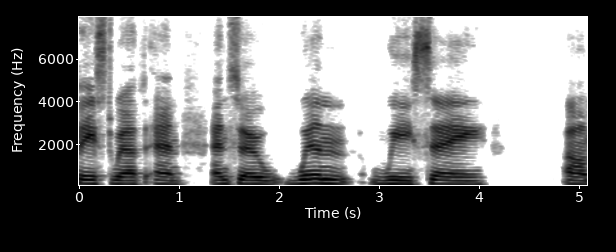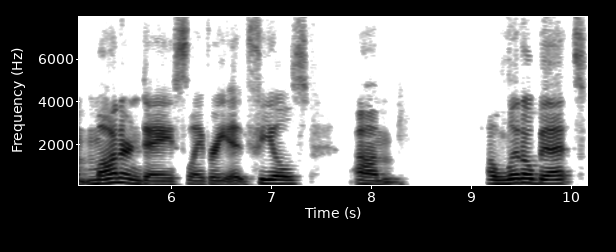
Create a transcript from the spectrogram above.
faced with. And and so when we say um, modern day slavery it feels um, a little bit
